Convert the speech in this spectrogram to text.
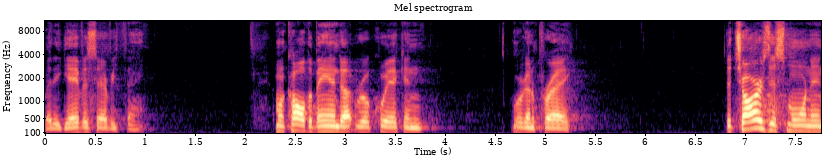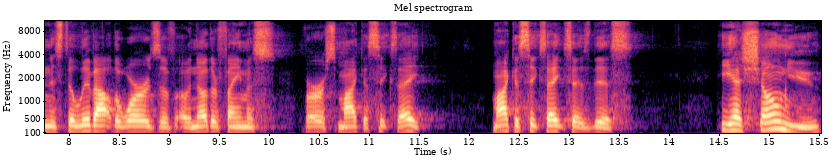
but He gave us everything. I'm going to call the band up real quick, and we're going to pray. The charge this morning is to live out the words of another famous verse, Micah 6 8. Micah 6 8 says this He has shown you,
